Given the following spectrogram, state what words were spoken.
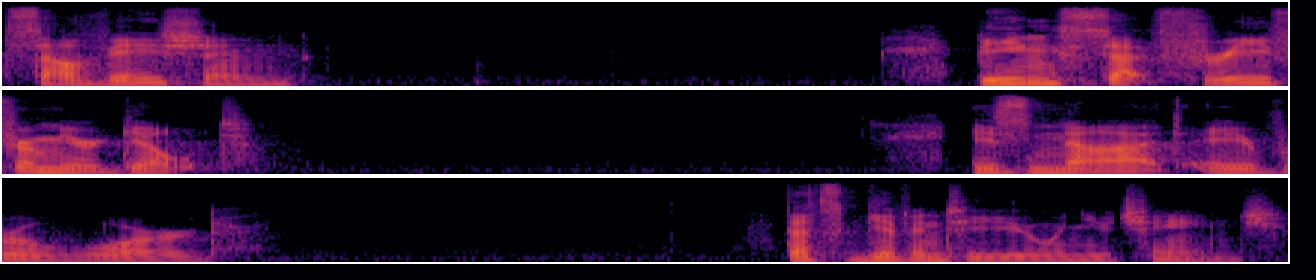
salvation, being set free from your guilt, is not a reward that's given to you when you change.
